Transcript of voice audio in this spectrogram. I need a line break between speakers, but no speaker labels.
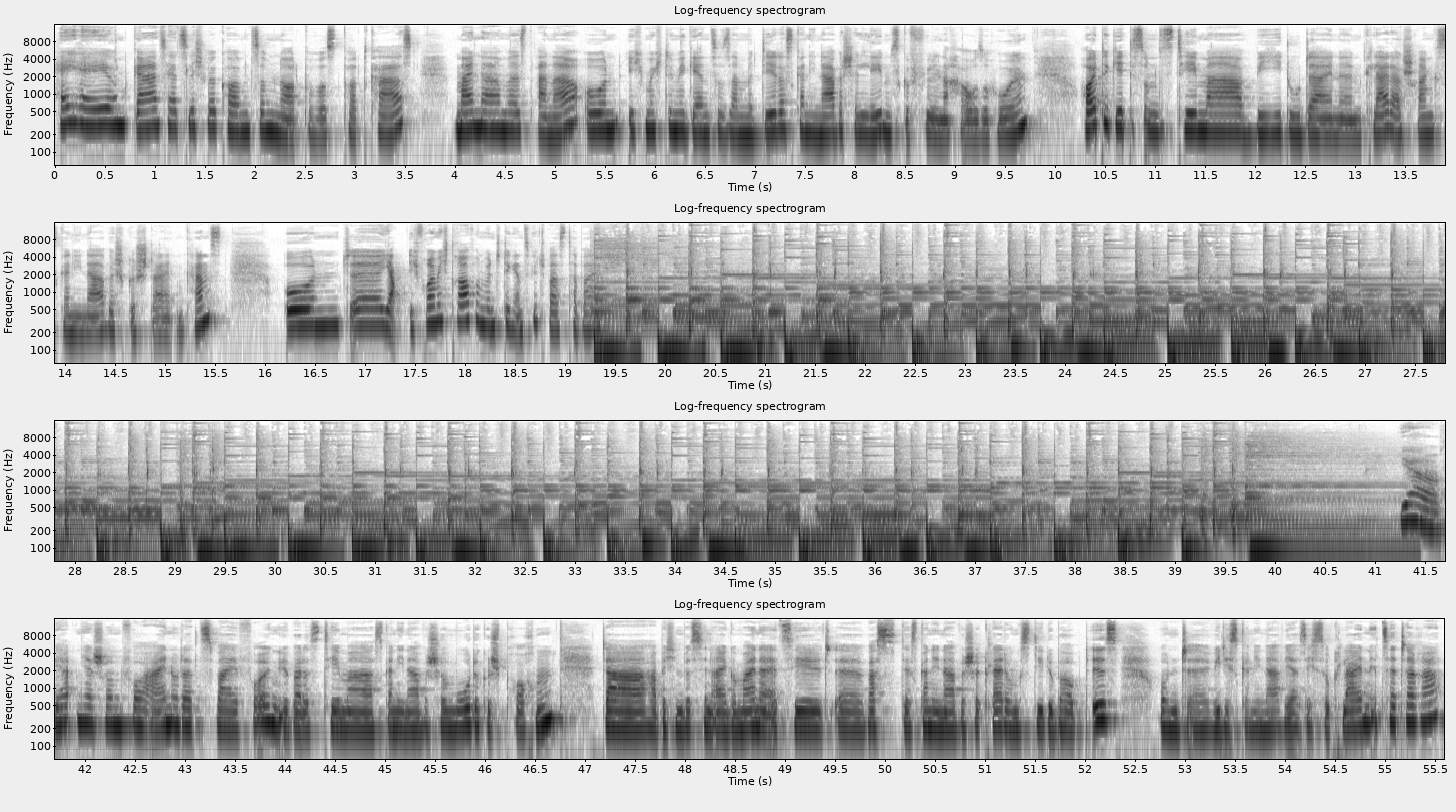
Hey, hey und ganz herzlich willkommen zum Nordbewusst Podcast. Mein Name ist Anna und ich möchte mir gern zusammen mit dir das skandinavische Lebensgefühl nach Hause holen. Heute geht es um das Thema, wie du deinen Kleiderschrank skandinavisch gestalten kannst. Und äh, ja, ich freue mich drauf und wünsche dir ganz viel Spaß dabei. Wir hatten ja schon vor ein oder zwei Folgen über das Thema skandinavische Mode gesprochen. Da habe ich ein bisschen allgemeiner erzählt, äh, was der skandinavische Kleidungsstil überhaupt ist und äh, wie die Skandinavier sich so kleiden etc.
